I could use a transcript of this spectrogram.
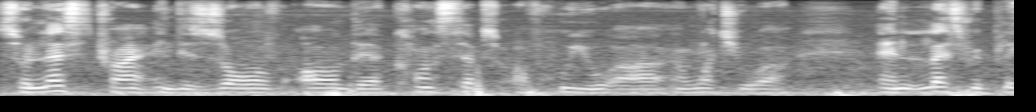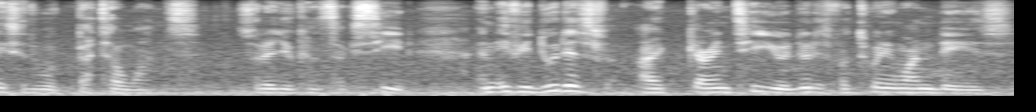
So let's try and dissolve all the concepts of who you are and what you are, and let's replace it with better ones so that you can succeed. And if you do this, I guarantee you, do this for 21 days,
